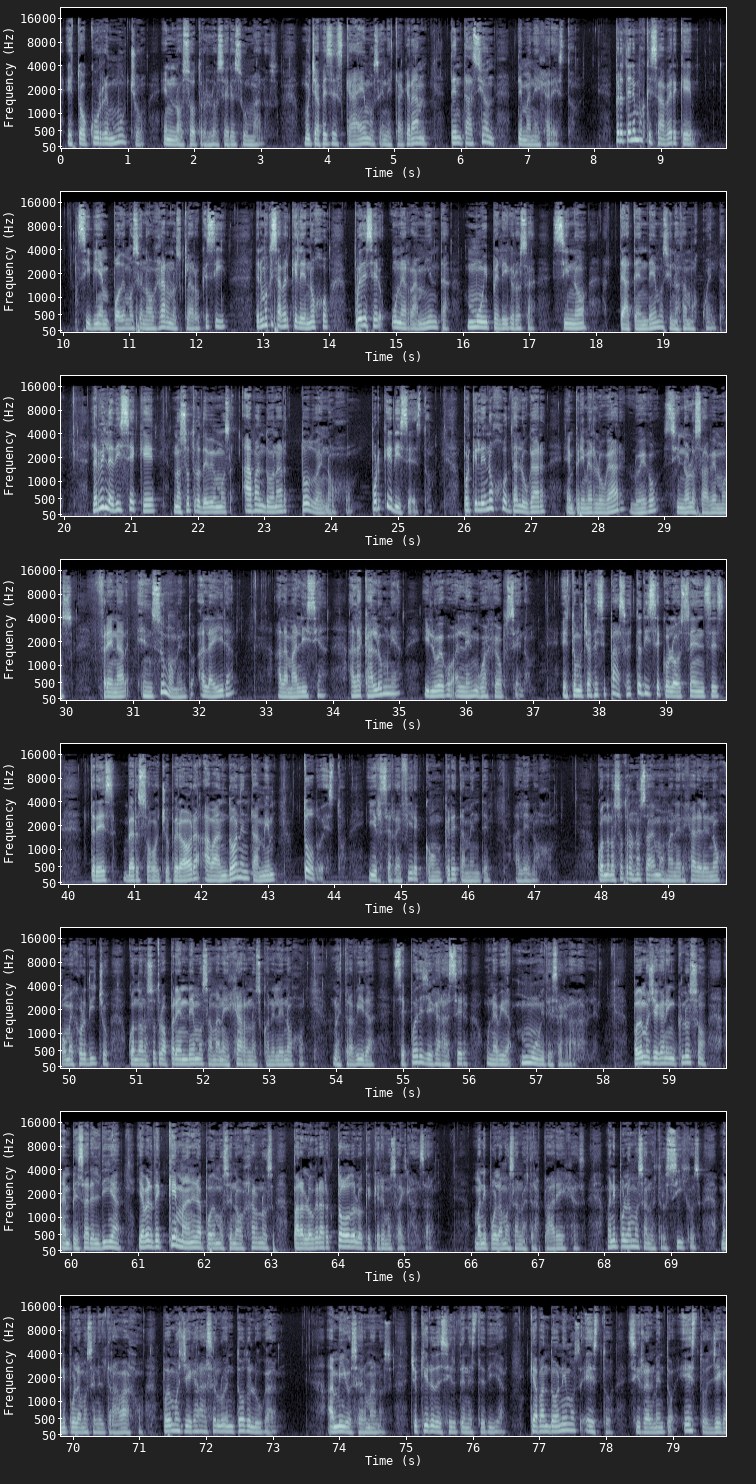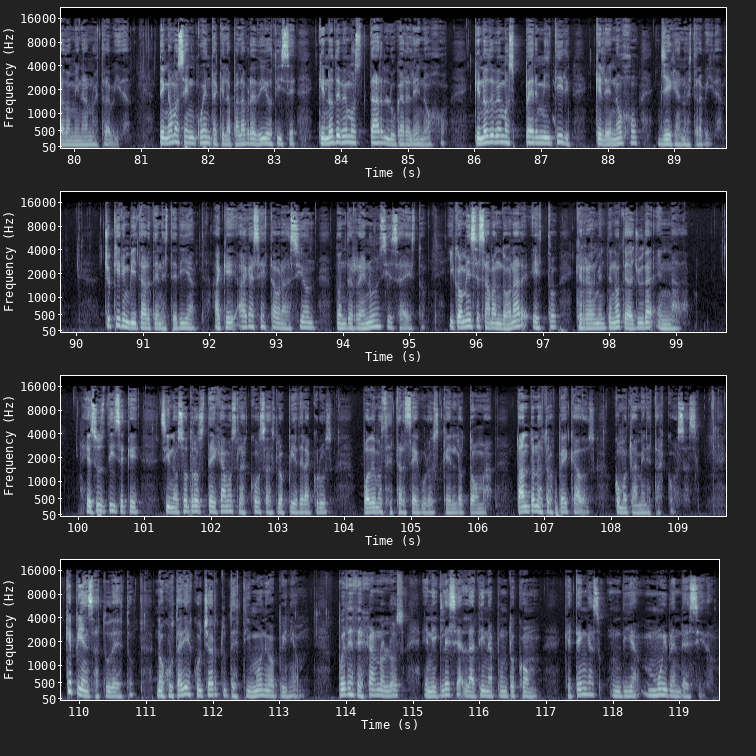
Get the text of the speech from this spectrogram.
Esto ocurre mucho en nosotros los seres humanos. Muchas veces caemos en esta gran tentación de manejar esto. Pero tenemos que saber que, si bien podemos enojarnos, claro que sí, tenemos que saber que el enojo puede ser una herramienta muy peligrosa si no te atendemos y nos damos cuenta. La Biblia dice que nosotros debemos abandonar todo enojo. ¿Por qué dice esto? Porque el enojo da lugar, en primer lugar, luego, si no lo sabemos frenar en su momento a la ira, a la malicia, a la calumnia y luego al lenguaje obsceno. Esto muchas veces pasa. Esto dice Colosenses 3, verso 8. Pero ahora abandonen también todo esto. Y se refiere concretamente al enojo. Cuando nosotros no sabemos manejar el enojo, o mejor dicho, cuando nosotros aprendemos a manejarnos con el enojo, nuestra vida se puede llegar a ser una vida muy desagradable. Podemos llegar incluso a empezar el día y a ver de qué manera podemos enojarnos para lograr todo lo que queremos alcanzar. Manipulamos a nuestras parejas, manipulamos a nuestros hijos, manipulamos en el trabajo, podemos llegar a hacerlo en todo lugar. Amigos hermanos, yo quiero decirte en este día que abandonemos esto si realmente esto llega a dominar nuestra vida. Tengamos en cuenta que la palabra de Dios dice que no debemos dar lugar al enojo, que no debemos permitir que el enojo llegue a nuestra vida. Yo quiero invitarte en este día a que hagas esta oración donde renuncies a esto y comiences a abandonar esto que realmente no te ayuda en nada. Jesús dice que si nosotros dejamos las cosas los pies de la cruz, podemos estar seguros que Él lo toma, tanto nuestros pecados como también estas cosas. ¿Qué piensas tú de esto? Nos gustaría escuchar tu testimonio o opinión. Puedes dejárnoslos en iglesialatina.com que tengas un día muy bendecido.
